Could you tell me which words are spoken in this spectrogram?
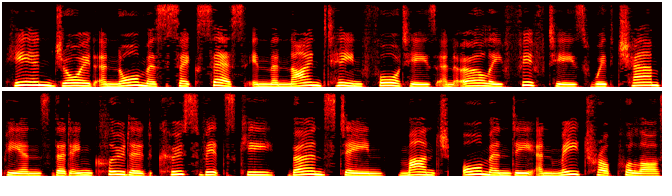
he enjoyed enormous success in the 1940s and early 50s with champions that included Koussevitzky, Bernstein, Munch, Ormandy and Mitropoulos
